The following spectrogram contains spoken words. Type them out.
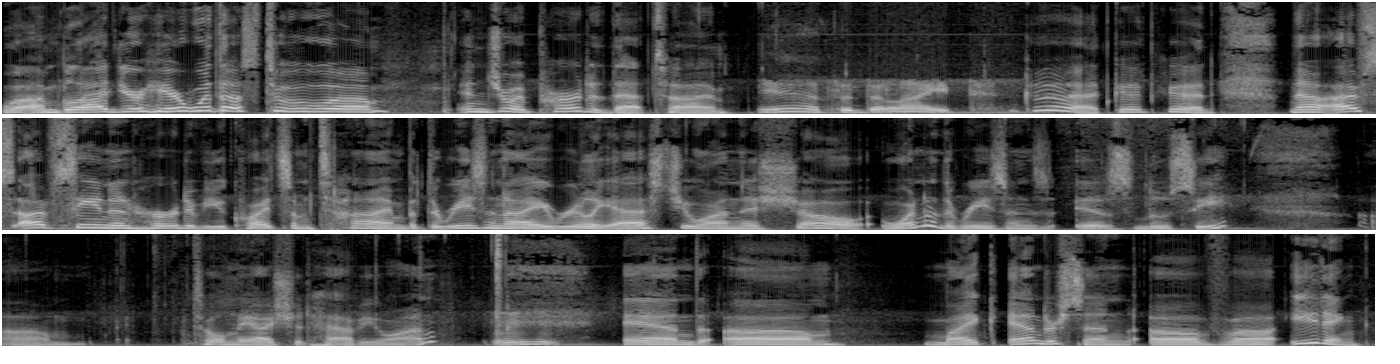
well, I'm glad you're here with us to um, enjoy part of that time. Yeah, it's a delight. Good, good, good. Now, I've I've seen and heard of you quite some time, but the reason I really asked you on this show, one of the reasons is Lucy um, told me I should have you on, and um, Mike Anderson of uh, Eating.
